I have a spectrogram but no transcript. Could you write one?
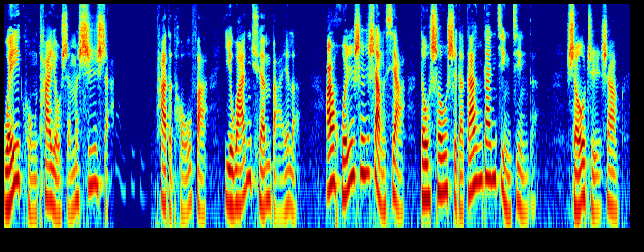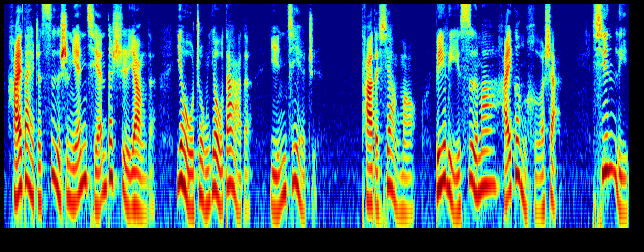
唯恐他有什么失闪。他的头发已完全白了，而浑身上下都收拾得干干净净的，手指上还戴着四十年前的式样的又重又大的银戒指。他的相貌。比李四妈还更和善，心里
